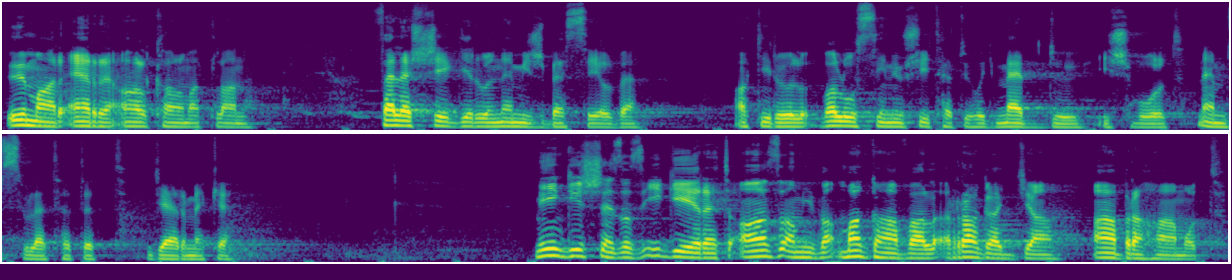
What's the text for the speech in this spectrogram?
Ő már erre alkalmatlan. Feleségéről nem is beszélve. akiről valószínűsíthető, hogy meddő is volt, nem születhetett gyermeke. Mégis ez az ígéret az, ami magával ragadja Ábrahámot.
